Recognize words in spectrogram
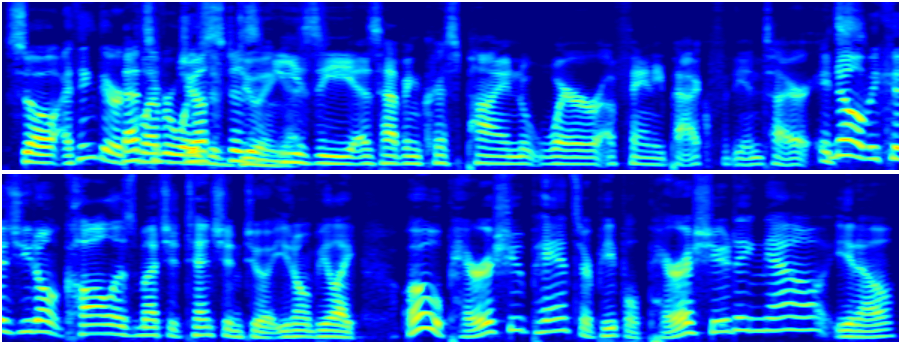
So I think there are That's clever ways of doing it. easy as having Chris Pine wear a fanny pack for the entire. It's, No, because you don't call as much attention to it. You don't be like, "Oh, parachute pants? Are people parachuting now?" You know.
